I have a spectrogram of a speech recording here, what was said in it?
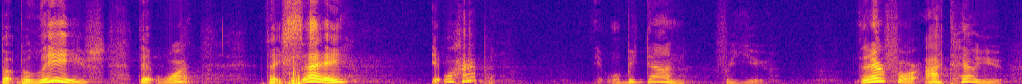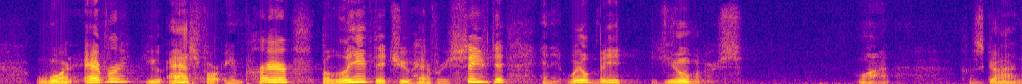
but believes that what they say, it will happen. It will be done for you. Therefore, I tell you, whatever you ask for in prayer, believe that you have received it, and it will be yours. Why? Because God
